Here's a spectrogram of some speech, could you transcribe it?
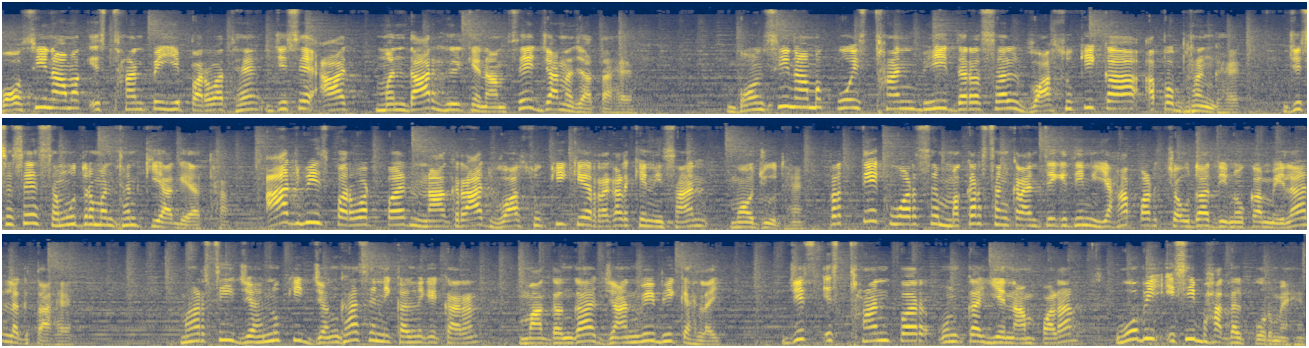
बौसी नामक स्थान पे ये पर्वत है, जिसे आज मंदार हिल के नाम से जाना जाता है। बौंसी नामक वो स्थान भी दरअसल वासुकी का अपभ्रंग है, जिससे समुद्र मंथन किया गया था। आज भी इस पर्वत पर नागराज वासुकी के रगड़ के निशान मौजूद हैं। प्रत्येक वर्ष मकर संक्रांति के दिन यहाँ पर चौदह दिनों का मेला लगता है। महर्षि जहनू की जंघा से निकलने के कारण माँ गंगा जानवी भी कहलाई। जिस स्थान पर उनका ये नाम पड़ा, वो भी इसी भागलपुर में है।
